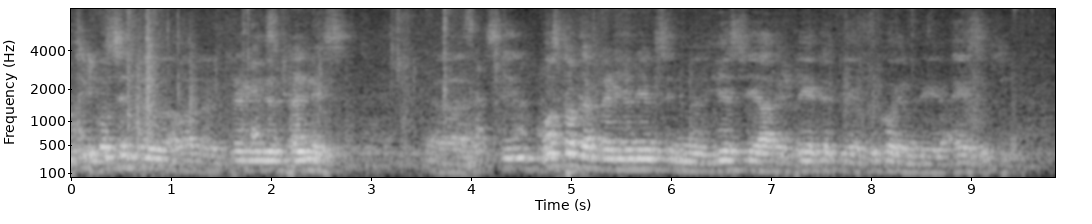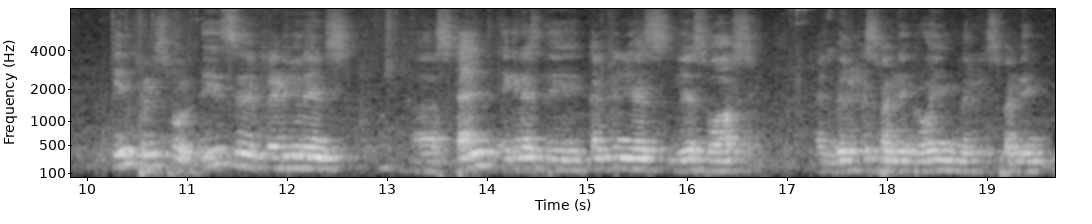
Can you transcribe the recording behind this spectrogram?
My question to our trade union friend is, uh, see, most of the trade unions in USG are affiliated to APRICO and the ISFG. In principle, these uh, trade unions uh, stand against the continuous US wars and military spending, growing military spending,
